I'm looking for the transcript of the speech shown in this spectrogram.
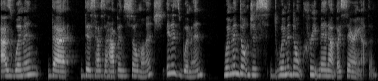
as women that this has to happen so much. It is women. Women don't just women don't creep men out by staring at them.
